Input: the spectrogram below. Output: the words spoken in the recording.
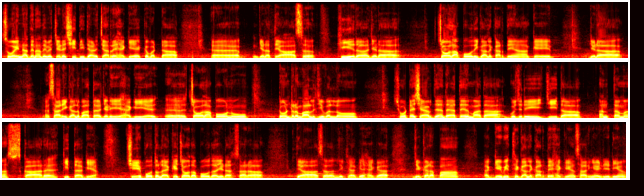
ਸੋ ਇਹਨਾਂ ਦਿਨਾਂ ਦੇ ਵਿੱਚ ਜਿਹੜੇ ਸ਼ਹੀਦੀ ਦਿਹਾੜੇ ਚੱਲ ਰਹੇ ਹੈਗੇ ਆ, ਇੱਕ ਵੱਡਾ ਜਿਹੜਾ ਇਤਿਹਾਸ ਖੀਰ ਜਿਹੜਾ 14 ਪੋ ਦੀ ਗੱਲ ਕਰਦੇ ਹਾਂ ਕਿ ਜਿਹੜਾ ਅ, ਸਾਰੀ ਗੱਲਬਾਤ ਹੈ ਜਿਹੜੀ ਹੈਗੀ ਹੈ ਅ, 14 ਪੋ ਨੂੰ ਟੋਂਡਰਮਲ ਜੀ ਵੱਲੋਂ ਛੋਟੇ ਸਾਹਿਬਜ਼ਾਦੇ ਅਤੇ ਮਾਤਾ ਗੁਜਰੀ ਜੀ ਦਾ ਅੰਤਮ ਸੰਸਕਾਰ ਕੀਤਾ ਗਿਆ। 6 ਪੋ ਤੋਂ ਲੈ ਕੇ 14 ਪੋ ਦਾ ਜਿਹੜਾ ਸਾਰਾ ਇਤਿਹਾਸ ਲਿਖਿਆ ਗਿਆ ਹੈਗਾ। ਜੇਕਰ ਆਪਾਂ ਅੱਗੇ ਵੀ ਇੱਥੇ ਗੱਲ ਕਰਦੇ ਹੈਗੇ ਆ ਸਾਰੀਆਂ ਜਿਹੜੀਆਂ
